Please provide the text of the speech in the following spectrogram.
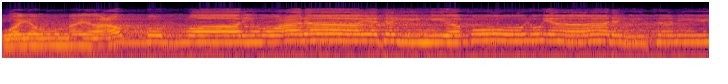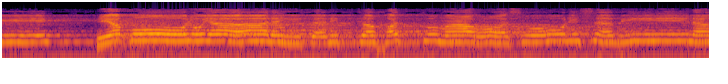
ويوم يعض الظالم على يديه يقول يا ليتني يقول يا ليتني اتخذت مع الرسول سبيلا.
